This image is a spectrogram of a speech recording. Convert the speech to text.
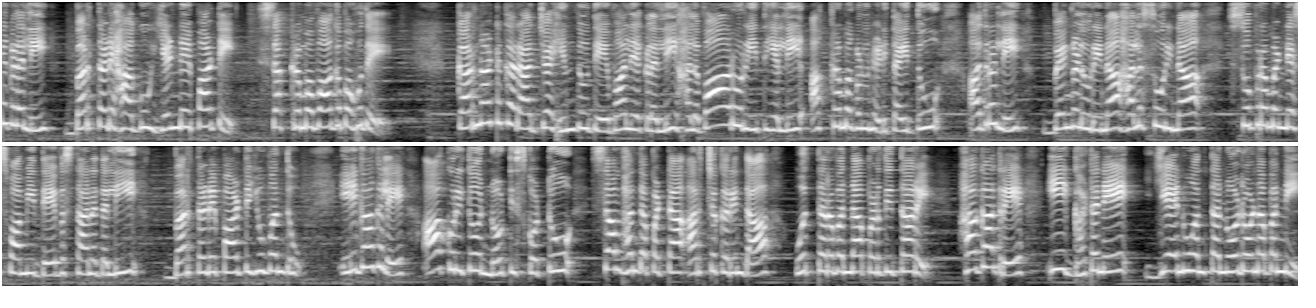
ದೇವಾಲಯಗಳಲ್ಲಿ ಬರ್ತಡೆ ಹಾಗೂ ಎಣ್ಣೆ ಪಾರ್ಟಿ ಸಕ್ರಮವಾಗಬಹುದೇ? ಕರ್ನಾಟಕ ರಾಜ್ಯ ಹಿಂದೂ ದೇವಾಲಯಗಳಲ್ಲಿ ಹಲವಾರು ರೀತಿಯಲ್ಲಿ ಅಕ್ರಮಗಳು ನಡೀತಾ ಇದ್ದು, ಅದರಲ್ಲಿ ಬೆಂಗಳೂರಿನ ಹಲಸೂರಿನ ಸುಬ್ರಹ್ಮಣ್ಯ ಸ್ವಾಮಿ ದೇವಸ್ಥಾನದಲ್ಲಿ ಬರ್ತಡೆ ಪಾರ್ಟಿಯೂ ಒಂದು. ಈಗಾಗಲೇ ಆ ಕುರಿತು ನೋಟಿಸ್ ಕೊಟ್ಟು ಸಂಬಂಧಪಟ್ಟ ಅರ್ಚಕರಿಂದ ಉತ್ತರವನ್ನ ಪಡೆದಿದ್ದಾರೆ. ಹಾಗಾದ್ರೆ ಈ ಘಟನೆ ಏನು ಅಂತ ನೋಡೋಣ ಬನ್ನಿ.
